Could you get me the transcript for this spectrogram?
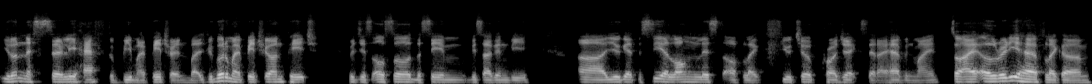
you don't necessarily have to be my patron, but if you go to my Patreon page, which is also the same Visakan V, uh, you get to see a long list of like future projects that I have in mind. So I already have like a um,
